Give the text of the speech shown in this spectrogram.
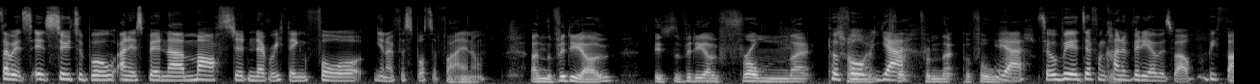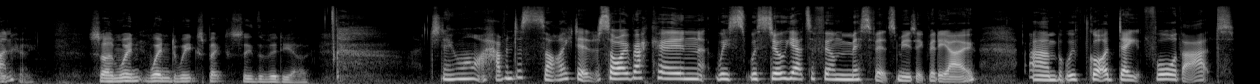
So it's it's suitable and it's been uh, mastered and everything for you know for Spotify and all. And the video is the video from that Perform- time, yeah. fr- from that performance. Yeah. So it'll be a different kind of video as well. It'll be fun. Okay. So when when do we expect to see the video? Do you know what? I haven't decided. So I reckon we, we're still yet to film Misfits music video, um, but we've got a date for that.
